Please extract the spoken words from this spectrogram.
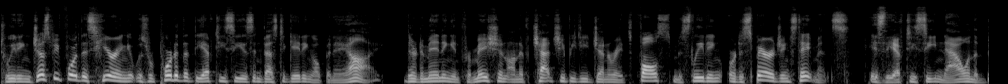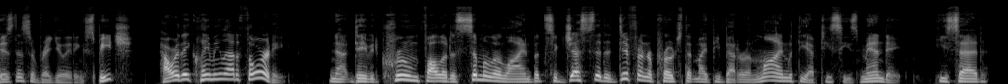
tweeting Just before this hearing, it was reported that the FTC is investigating OpenAI. They're demanding information on if ChatGPT generates false, misleading, or disparaging statements. Is the FTC now in the business of regulating speech? How are they claiming that authority? Now, David Krumm followed a similar line but suggested a different approach that might be better in line with the FTC's mandate. He said,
